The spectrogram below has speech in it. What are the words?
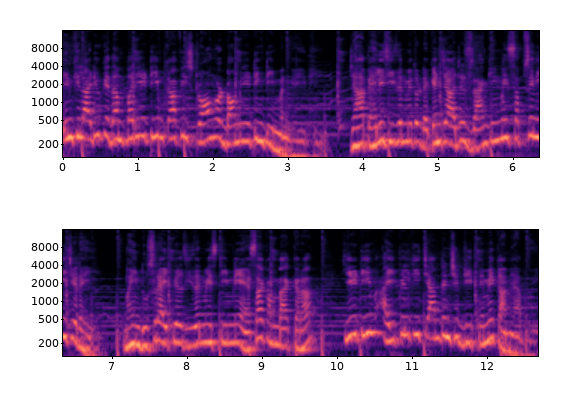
इन खिलाड़ियों के दम पर यह टीम काफ़ी स्ट्रॉन्ग और डोमिनेटिंग टीम बन गई थी, जहाँ पहली सीज़न में तो डेकन चार्जर्स रैंकिंग में सबसे नीचे रही। वहीं दूसरे आईपीएल सीज़न में इस टीम ने ऐसा कम करा कि ये टीम आईपीएल की चैंपियनशिप जीतने में कामयाब हुई।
